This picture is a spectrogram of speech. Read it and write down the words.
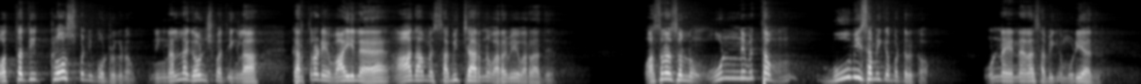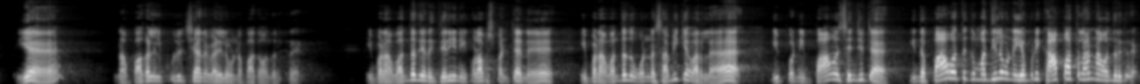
மொத்தத்தையும் க்ளோஸ் பண்ணி போட்டிருக்கணும். நீங்கள் நல்லா கவனிச்சு பார்த்தீங்களா? கர்த்தருடைய வாயில் ஆதாம சபிச்சார்னு வரவே வராது. வசனம் சொல்லும் உன் நிமித்தம் பூமி சபிக்கப்பட்டிருக்கோம். உன்னை என்னென்னா சபிக்க முடியாது. ஏன்? நான் பகலில் குளிர்ச்சியான வேலையில் உன்னை பார்க்க வந்திருக்கிறேன். இப்போ நான் வந்தது எனக்கு தெரியும் நீ கொலாப்ஸ் பண்ணிட்டேன்னு. இப்போ நான் வந்தது உன்னை சபிக்க வரல. இப்போ நீ பாவம் செஞ்சுட்ட. இந்த பாவத்துக்கு மத்தியில் உன்னை எப்படி காப்பாற்றலான்னு நான் வந்திருக்கிறேன்.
